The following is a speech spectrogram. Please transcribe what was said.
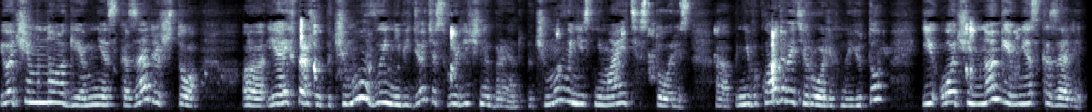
и очень многие мне сказали, что э, я их спрашиваю, почему вы не ведете свой личный бренд, почему вы не снимаете сторис, э, не выкладываете ролик на YouTube. И очень многие мне сказали,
